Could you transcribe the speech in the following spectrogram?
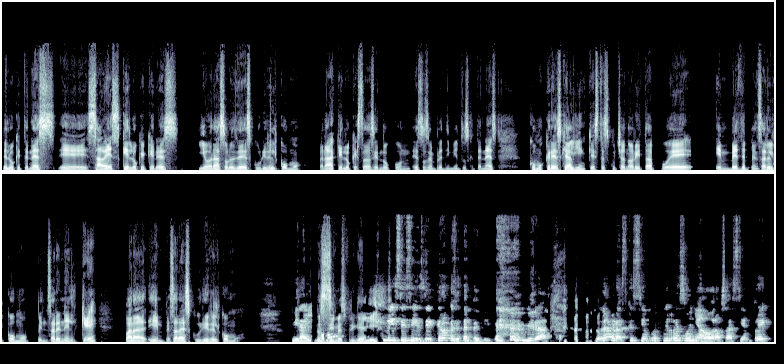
de lo que tenés, eh, sabes qué es lo que querés y ahora solo es de descubrir el cómo ¿verdad? ¿Qué es lo que estás haciendo con estos emprendimientos que tenés? ¿Cómo crees que alguien que está escuchando ahorita puede, en vez de pensar el cómo, pensar en el qué para empezar a descubrir el cómo? Mira, no sé si me expliqué ahí. Sí, sí, sí, sí, creo que sí te entendí. Mira, yo la verdad es que siempre fui resoñadora, o sea, siempre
